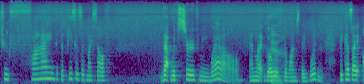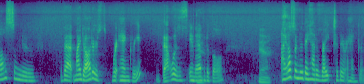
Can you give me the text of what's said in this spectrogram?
to find the pieces of myself that would serve me well and let go Yeah. of the ones they wouldn't. Because I also knew that my daughters were angry. That was inevitable. Yeah. I also knew they had a right to their anger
